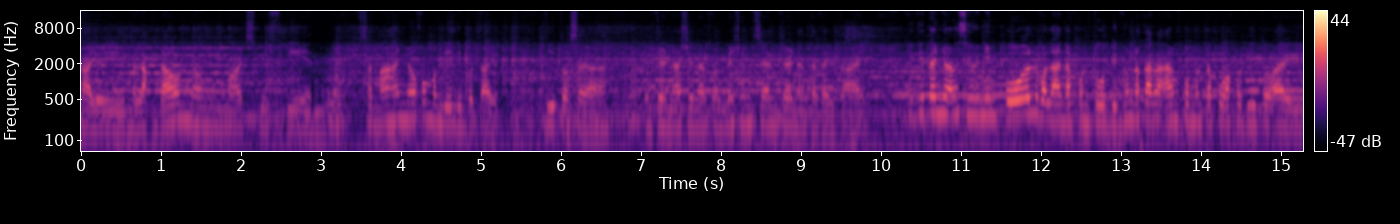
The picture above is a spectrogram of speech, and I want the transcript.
tayo ay ma-lockdown ng March 15. Samahan nyo kung maglilibot tayo dito sa International Convention Center ng Tagaytay. Kikita nyo ang swimming pool, wala na pong tubig. Nung nakaraan pumunta po ako dito ay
